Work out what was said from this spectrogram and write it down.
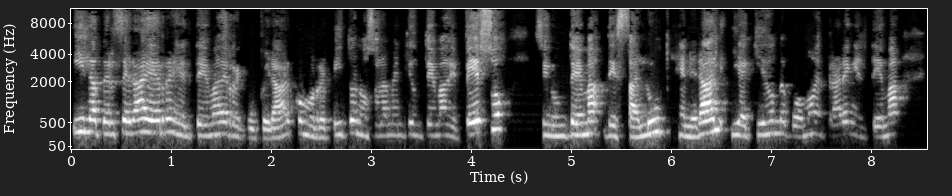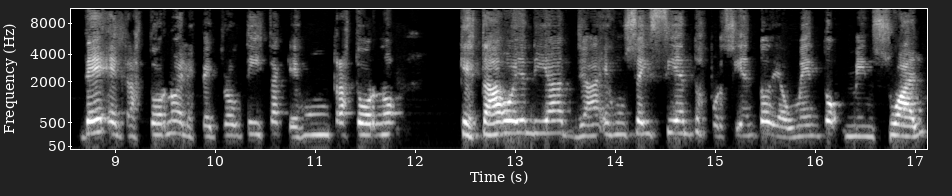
Y la tercera R es el tema de recuperar, como repito, no solamente un tema de peso, sino un tema de salud general. Y aquí es donde podemos entrar en el tema del trastorno del espectro autista, que es un trastorno que está hoy en día ya es un 600% de aumento mensual.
